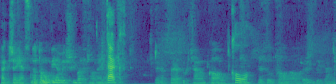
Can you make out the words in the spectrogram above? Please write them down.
Także jest. No to mówiłem już chyba wczoraj. Tak, Teraz to ja tu chciałem koło. koło. To są koła, o, to jest pytanie.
